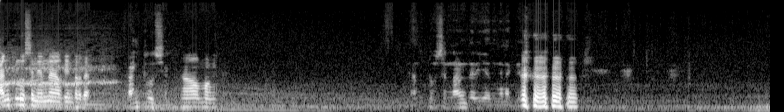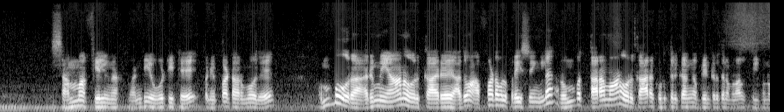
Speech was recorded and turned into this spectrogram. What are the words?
கன்க்ளூஷன் என்ன அப்படின்றத. கன்க்ளூஷன் ஆமாங்க. கன்க்ளூஷன்னாலும் தெரியாதுங்க எனக்கு. செம்ம ஃபீலுங்க வண்டியை ஓட்டிட்டு இப்போ நிப்பாட்ட வரும்போது ரொம்ப ஒரு அருமையான ஒரு காரு. அதுவும் அஃபோர்டபுள் ப்ரைஸிங்கில் ரொம்ப தரமான ஒரு காரை கொடுத்துருக்காங்க அப்படின்றத நம்மளால ஃபீல் பண்ண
